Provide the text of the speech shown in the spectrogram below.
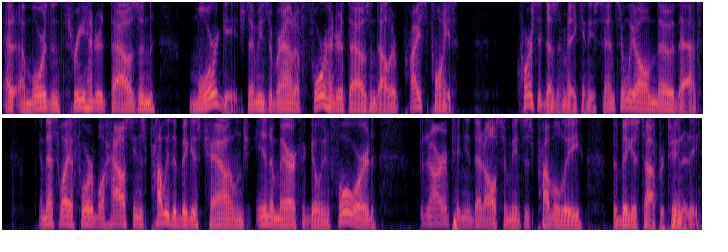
at a more than 300,000 mortgage? That means around a $400,000 price point course, it doesn't make any sense, and we all know that. And that's why affordable housing is probably the biggest challenge in America going forward. But in our opinion, that also means it's probably the biggest opportunity.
